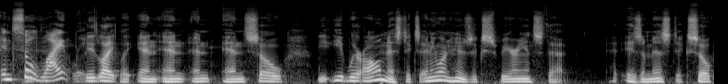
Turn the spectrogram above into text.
and so lightly, lightly, and and and and so we're all mystics. Anyone who's experienced that is a mystic. So,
